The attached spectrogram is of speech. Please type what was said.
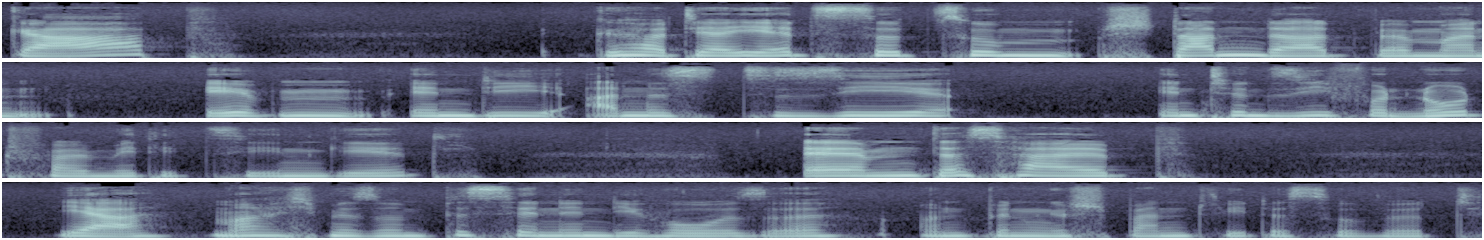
gab, gehört ja jetzt so zum Standard, wenn man eben in die Anästhesie, Intensiv- und Notfallmedizin geht. Ähm, deshalb, ja, mache ich mir so ein bisschen in die Hose und bin gespannt, wie das so wird.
